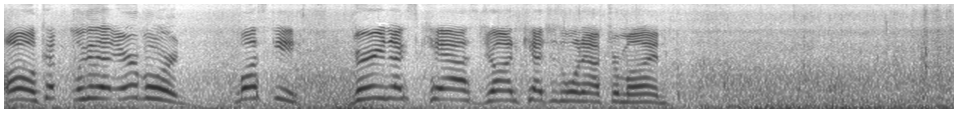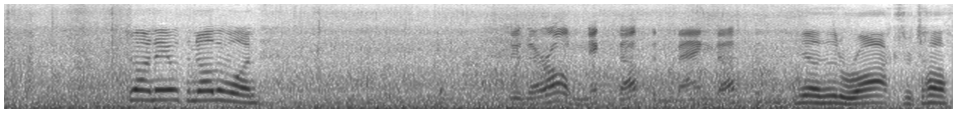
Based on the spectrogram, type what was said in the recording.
Oh, look at that airborne muskie. Very next cast, John catches one after mine. John A with another one. Dude, they're all nicked up and banged up. And Yeah, the rocks are tough.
